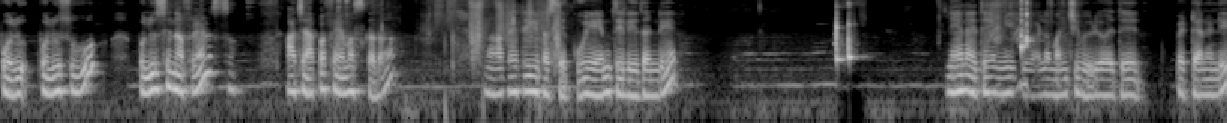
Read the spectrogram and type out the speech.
పొలు పొలుసు పొలుసిన ఫ్రెండ్స్. ఆ చేప ఫేమస్ కదా. నాకైతే ఇటు అసలు ఎక్కువ ఏం తెలియదండి నేనైతే మీకు ఇవాళ మంచి వీడియో అయితే పెట్టానండి.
